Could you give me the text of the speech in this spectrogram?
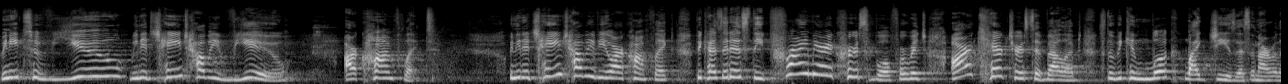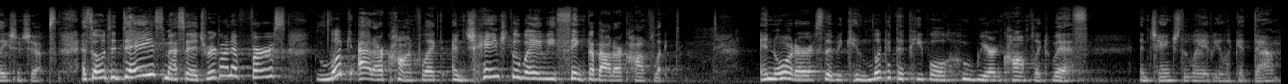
we need to view, we need to change how we view our conflict. We need to change how we view our conflict because it is the primary crucible for which our character is developed so that we can look like Jesus in our relationships. And so in today's message, we're going to first look at our conflict and change the way we think about our conflict in order so that we can look at the people who we are in conflict with and change the way we look at them.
